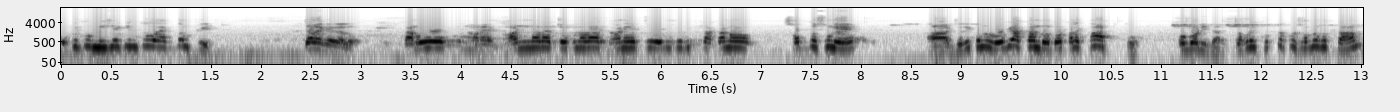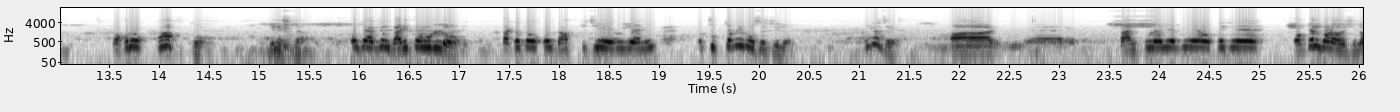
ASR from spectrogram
ও কিন্তু নিজে কিন্তু একদম ফিট যা দেখা গেল। কারণ ও মানে ঘাড় নাড়া, চোখ নাড়া, কানের এদিক তাকানো শব্দ শুনে, আর যদি কোনো রোগে আক্রান্ত হতো, তাহলে কাঁপতো ও বডিটা যখনই টুকটাক করে শব্দ করতাম তখন ও কাঁপতো জিনিসটা। ও যে একজন গাড়িতে উঠল তাকে তো ওই দাঁত খিচিয়ে এগিয়ে যায়নি। ও চুপচাপই বসেছিল। ঠিক আছে? আর ট্রাঙ্কুলাইজার দিয়ে ওকে যে অজ্ঞান করা হয়েছিল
